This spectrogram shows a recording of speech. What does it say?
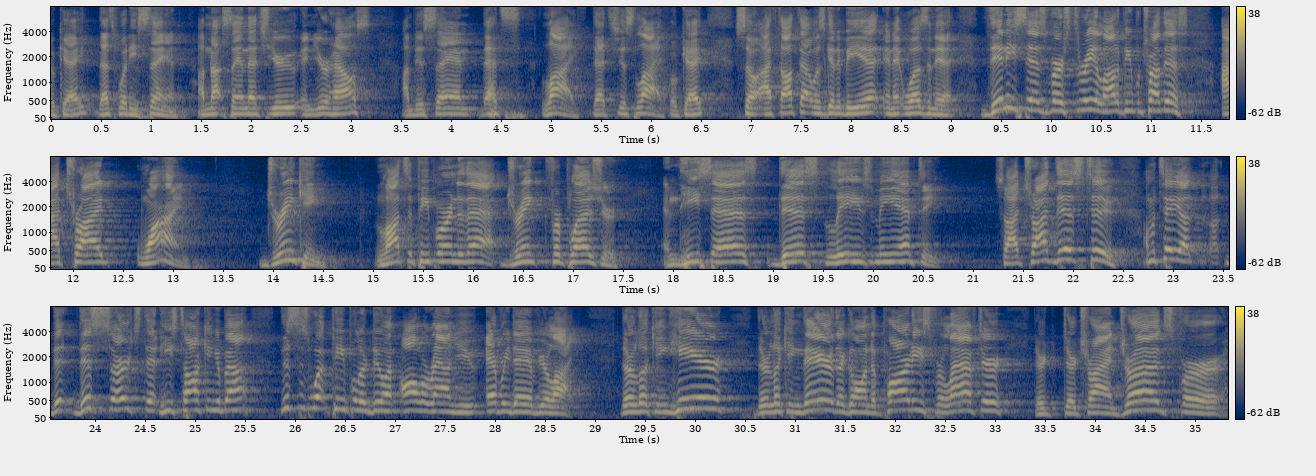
Okay? That's what he's saying. I'm not saying that's you in your house. I'm just saying that's life. That's just life, okay? So I thought that was going to be it, and it wasn't it. Then he says, verse three, a lot of people try this. I tried wine, drinking. Lots of people are into that. Drink for pleasure. And he says, This leaves me empty. So I tried this too. I'm going to tell you, uh, this search that he's talking about, this is what people are doing all around you every day of your life. They're looking here, they're looking there, they're going to parties for laughter, they're, they're trying drugs for,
